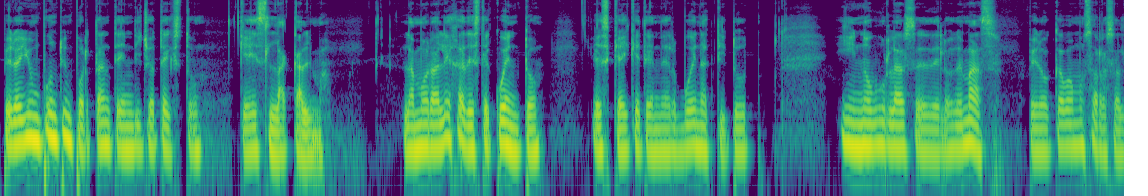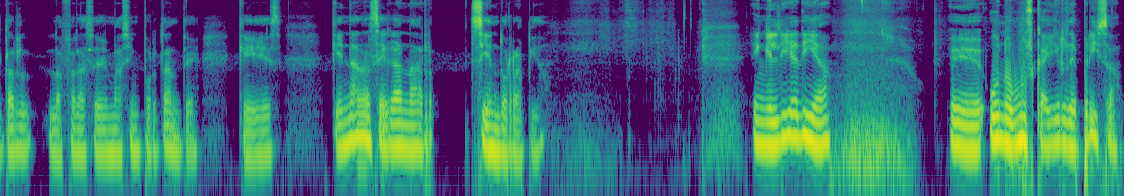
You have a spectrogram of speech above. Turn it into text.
Pero hay un punto importante en dicho texto que es la calma. La moraleja de este cuento es que hay que tener buena actitud y no burlarse de los demás. Pero acá vamos a resaltar la frase más importante, que es que nada se gana siendo rápido. En el día a día, eh, uno busca ir deprisa.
